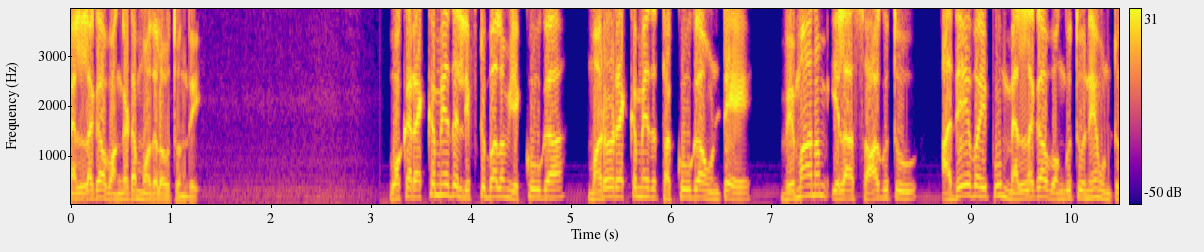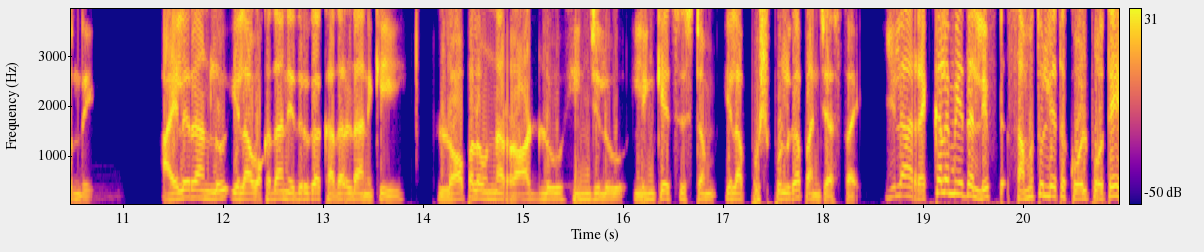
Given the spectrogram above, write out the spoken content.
మెల్లగా వంగడం మొదలవుతుంది. ఒక రెక్క మీద లిఫ్ట్ బలం ఎక్కువగా మరో రెక్క మీద తక్కువగా ఉంటే విమానం ఇలా సాగుతూ అదే వైపు మెల్లగా వంగుతూనే ఉంటుంది. ఐలెరాన్లు ఇలా ఒకదానెదురుగా కదలడానికి లోపల ఉన్న రాడ్లు హింజులు లింకేజ్ సిస్టమ్ ఇలా పుష్పుల్గా పనిచేస్తాయి. ఇలా రెక్కల మీద లిఫ్ట్ సమతుల్యత కోల్పోతే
